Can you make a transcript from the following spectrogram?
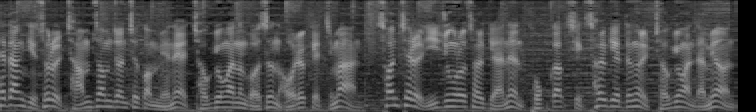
해당 기술을 잠수함 전체 겉면에 적용하는 것은 어렵겠지만 선체를 이중으로 설계하는 복각식 설계 등을 적용한다면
